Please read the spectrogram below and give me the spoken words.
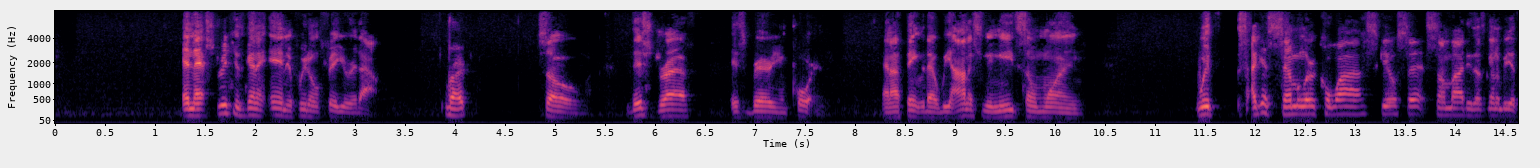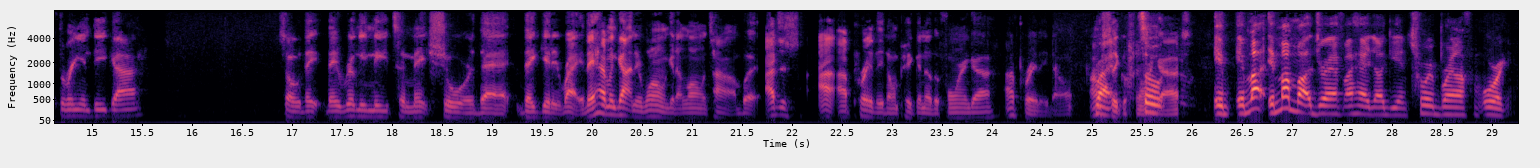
and that streak is going to end if we don't figure it out. Right. So this draft is very important. And I think that we honestly need someone with, I guess, similar Kawhi skill set, somebody that's going to be a three and D guy. So they, they really need to make sure that they get it right. They haven't gotten it wrong in a long time, but I just I, I pray they don't pick another foreign guy. I pray they don't. I'm Right. sick of foreign So- guys. In, in my in my mock draft, I had y'all getting Troy Brown from Oregon.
